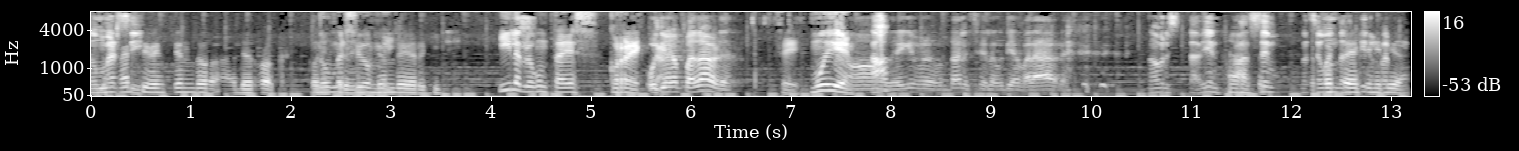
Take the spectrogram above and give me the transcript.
No No Mercy. venciendo a The Rock con No Mercy intervención 2000. de Rikichi. Y la pregunta es correcta. Última palabra. Sí. Muy bien. No, Ah. hay que preguntarle si es la última palabra. No, pero está bien. Ah, Avancemos. La segunda definitiva.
